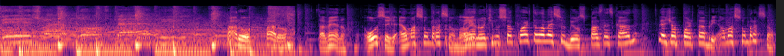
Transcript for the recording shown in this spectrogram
vejo a porta abrir. Parou, parou. Tá vendo? Ou seja, é uma assombração. Meia-noite no seu quarto, ela vai subir os passos na escada, veja a porta abrir. É uma assombração.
